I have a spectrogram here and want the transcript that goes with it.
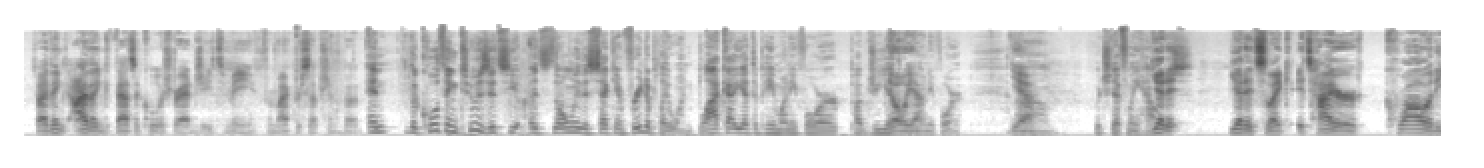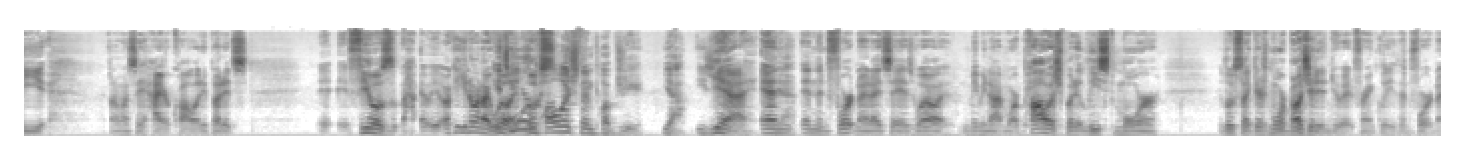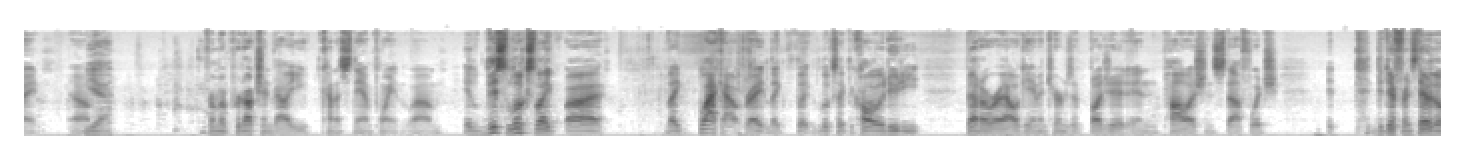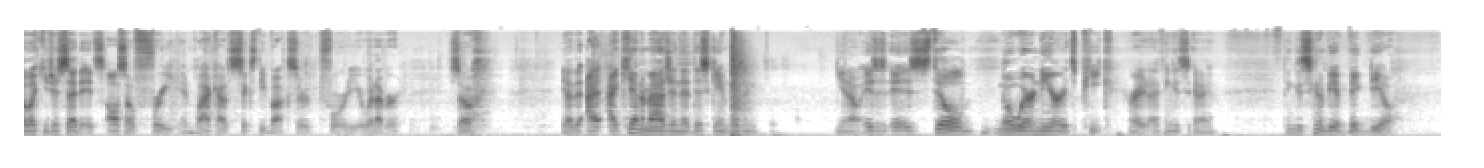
so I think I think that's a cooler strategy to me, from my perception. But and the cool thing too is it's the, it's the only the second free to play one. Blackout you have to pay money for. PUBG you have oh, to pay yeah. money for. Yeah, um, which definitely helps. Yet it yet it's like it's higher quality. I don't want to say higher quality, but it's it feels okay. You know what I will. It's more it looks, polished than PUBG. Yeah. Yeah, and yeah. and then Fortnite, I'd say as well. Maybe not more polished, but at least more. It looks like there's more budget into it, frankly, than Fortnite. Um, yeah. From a production value kind of standpoint, um, it, this looks like uh, like Blackout, right? Like looks like the Call of Duty battle royale game in terms of budget and polish and stuff. Which it, the difference there, though, like you just said, it's also free, and Blackout's sixty bucks or forty or whatever. So, yeah, I, I can't imagine that this game doesn't, you know, is is still nowhere near its peak, right? I think it's gonna, I think it's gonna be a big deal,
